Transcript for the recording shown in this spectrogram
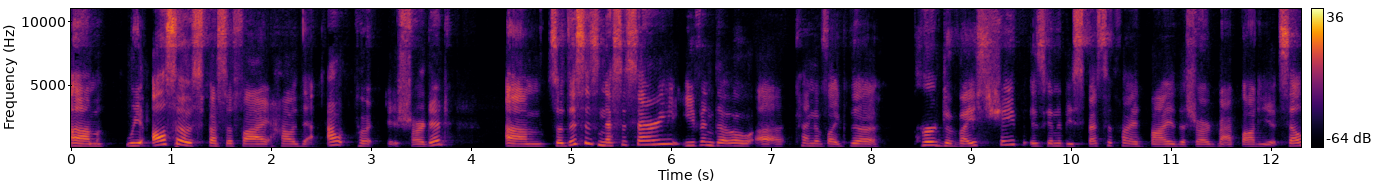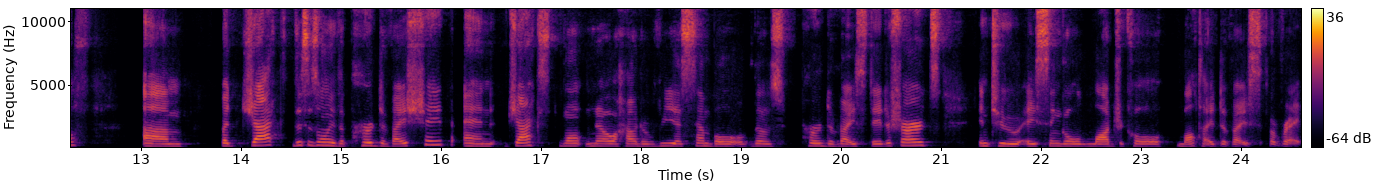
Um, we also specify how the output is sharded. Um, so this is necessary, even though uh, kind of like the per device shape is going to be specified by the shard map body itself. Um, but Jack, this is only the per device shape, and JAX won't know how to reassemble those per device data shards into a single logical multi-device array.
